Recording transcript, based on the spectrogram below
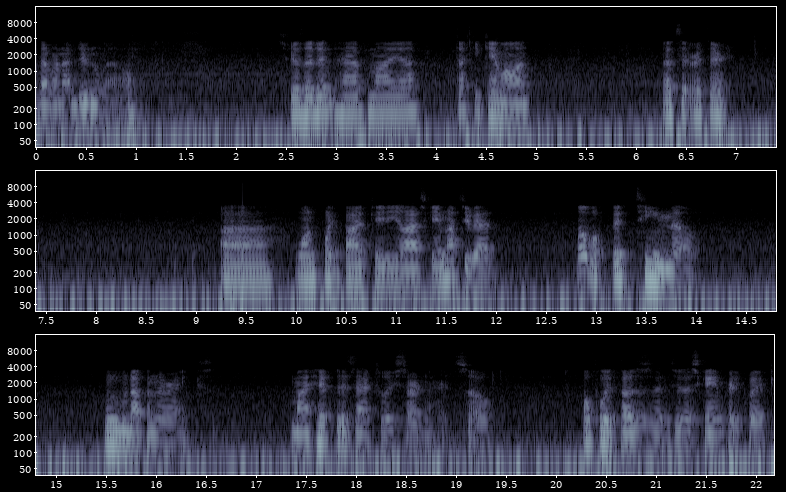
that we're not doing well. is because I didn't have my uh, ducky cam on. That's it right there. Uh, 1.5 KD last game, not too bad. Level 15 though. Moving up in the ranks. My hip is actually starting to hurt, so hopefully it throws us into this game pretty quick.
